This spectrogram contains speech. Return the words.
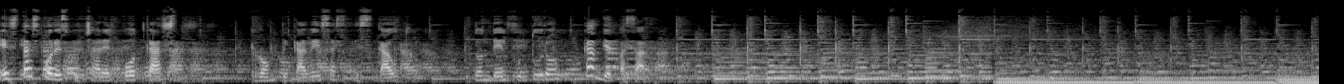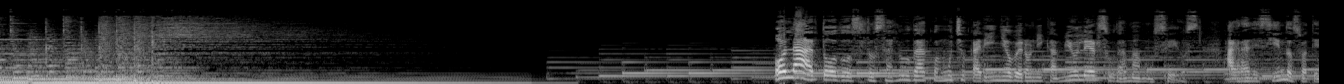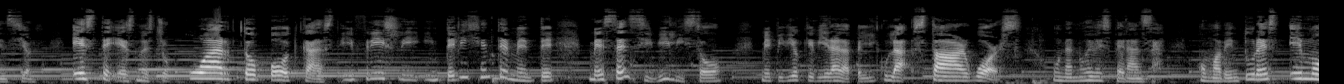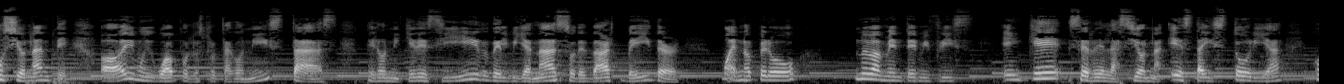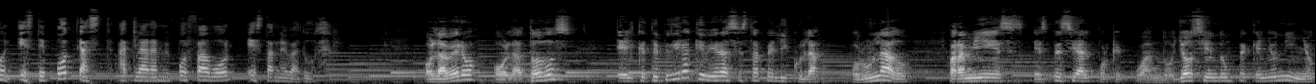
Estás por escuchar el podcast Rompecabezas Scout, donde el futuro cambia el pasado. Hola a todos, los saluda con mucho cariño Verónica Müller, su dama museos, agradeciendo su atención. Este es nuestro cuarto podcast y Frisley inteligentemente me sensibilizó, me pidió que viera la película Star Wars, Una nueva esperanza. Como aventura es emocionante. Ay, muy guapos los protagonistas. Pero ni qué decir del villanazo de Darth Vader. Bueno, pero nuevamente mi Fris, ¿En qué se relaciona esta historia con este podcast? Aclárame, por favor, esta nueva duda. Hola Vero, hola a todos. El que te pidiera que vieras esta película, por un lado, para mí es especial porque cuando yo siendo un pequeño niño,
